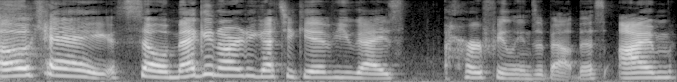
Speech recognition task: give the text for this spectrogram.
Okay, so Megan already got to give you guys her feelings about this. I'm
